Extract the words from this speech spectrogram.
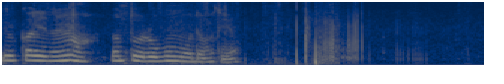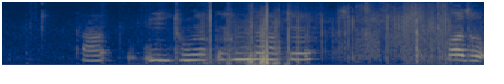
여기까지 넣으면 이건 또 로봇 모드가 돼요. 자, 이 동영상 한단학교가 더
